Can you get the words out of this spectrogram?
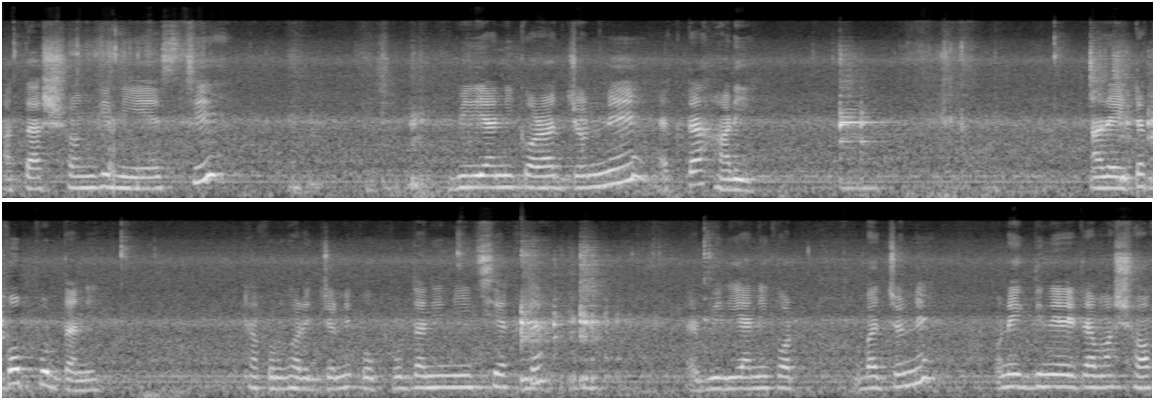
আর তার সঙ্গে নিয়ে এসছি বিরিয়ানি করার জন্যে একটা হাঁড়ি। আর এইটা কর্পূরদানি ঠাকুর ঘরের জন্যে কর্পূরদানি নিয়েছি একটা। আর বিরিয়ানি করবার জন্যে অনেক দিনের এটা আমার শখ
